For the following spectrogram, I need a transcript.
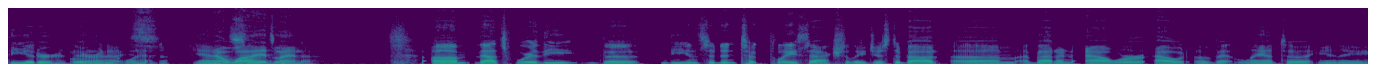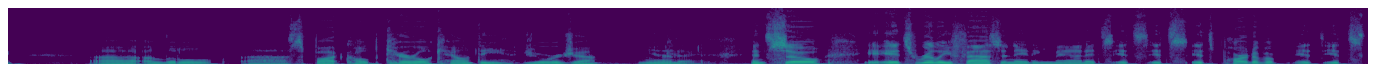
theater there oh, in. Atlanta. Yeah, now, why so Atlanta? Um, that's where the, the the incident took place. Actually, just about um, about an hour out of Atlanta in a uh, a little uh, spot called Carroll County, Georgia. And, Okay. And so it's really fascinating, man. It's it's it's it's part of a it, it's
